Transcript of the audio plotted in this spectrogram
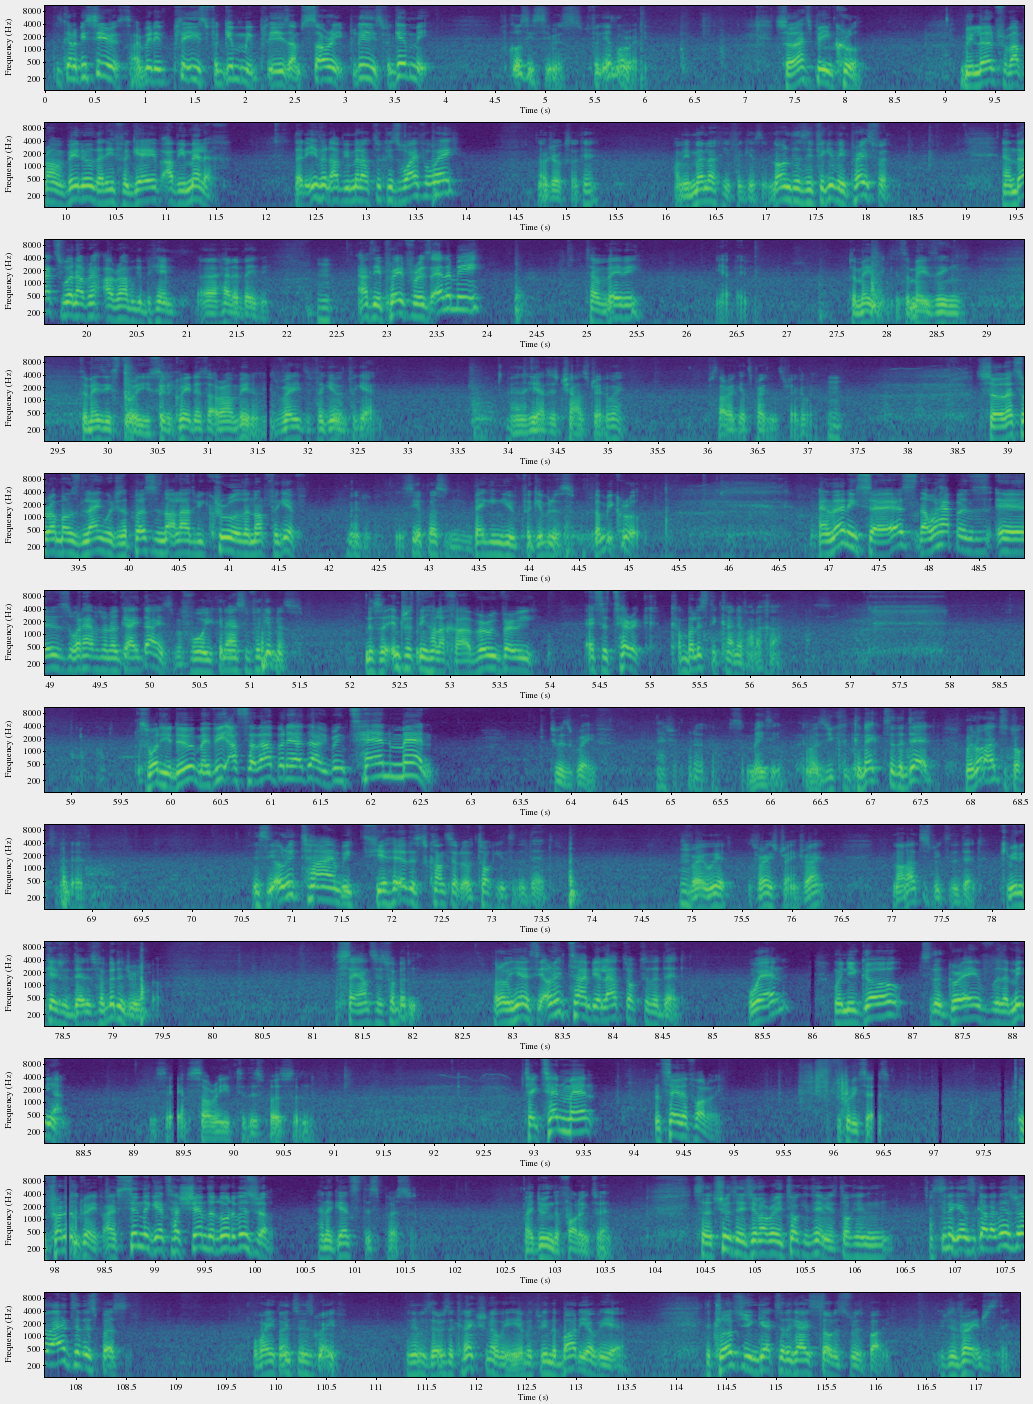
He's got to be serious. I really, please forgive me, please. I'm sorry, please forgive me. Of course he's serious. Forgive him already. So that's being cruel. We learned from Abraham Avinu that he forgave Avimelech. That even Avimelech took his wife away. No jokes, okay? Avimelech, he forgives him. Not only does he forgive him, he prays for him. And that's when Abraham became uh, had a baby. Hmm. After he prayed for his enemy to have a baby, yeah, baby. It's amazing. It's amazing. It's an amazing story. You see the greatness of Abraham Avinu. He's ready to forgive and forget. And he had his child straight away. Sarah gets pregnant straight away. Hmm. So that's the Rambam's language. The person is not allowed to be cruel and not forgive. You see a person begging you forgiveness. Don't be cruel. And then he says, now what happens is, what happens when a guy dies before you can ask him forgiveness? This is an interesting halakha, very, very esoteric, Kabbalistic kind of halakha. So what do you do? Maybe asara b'nei adam. You bring ten men to his grave. Imagine, what a, it's amazing. Words, you can connect to the dead. We're not allowed to talk to the dead. It's the only time we hear this concept of talking to the dead. It's hmm. very weird. It's very strange, right? Not allowed to speak to the dead. Communication with the dead is forbidden in law. Seance is forbidden. But over here, it's the only time you're allowed to talk to the dead. When? When you go to the grave with a minyan. You say, I'm sorry to this person. Take ten men and say the following. Look what he says. In front of the grave, I have sinned against Hashem, the Lord of Israel, and against this person by doing the following to him. So the truth is, you're not really talking to him, you're talking, I sinned against the God of Israel and to this person. why are you going to his grave? Was, there is a connection over here between the body over here. The closer you can get to the guy's soul is through his body, which is very interesting.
